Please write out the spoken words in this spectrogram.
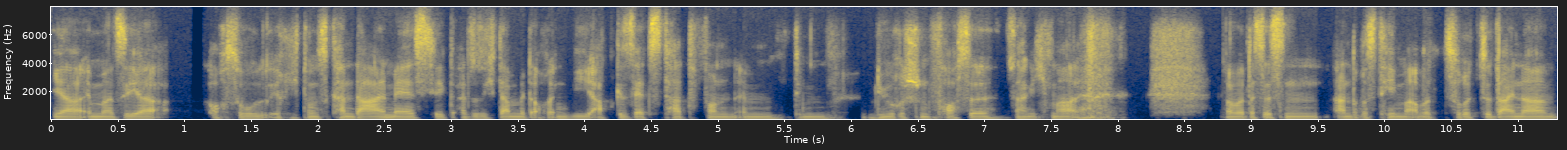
ja immer sehr auch so Richtung skandalmäßig, also sich damit auch irgendwie abgesetzt hat von ähm, dem lyrischen Fosse, sage ich mal. Aber das ist ein anderes Thema. Aber zurück zu deiner,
